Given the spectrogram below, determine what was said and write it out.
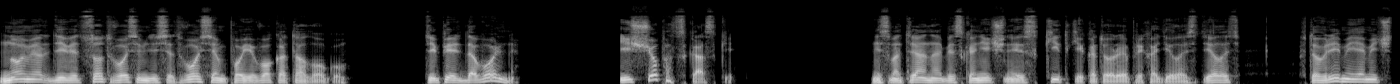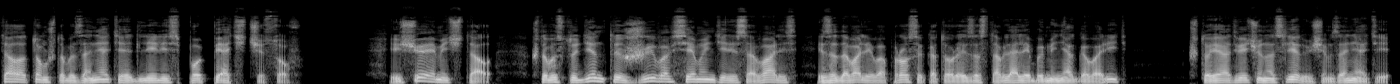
Номер 988 по его каталогу. Теперь довольны? Еще подсказки? Несмотря на бесконечные скидки, которые приходилось делать, в то время я мечтал о том, чтобы занятия длились по пять часов. Еще я мечтал, чтобы студенты живо всем интересовались и задавали вопросы, которые заставляли бы меня говорить, что я отвечу на следующем занятии,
